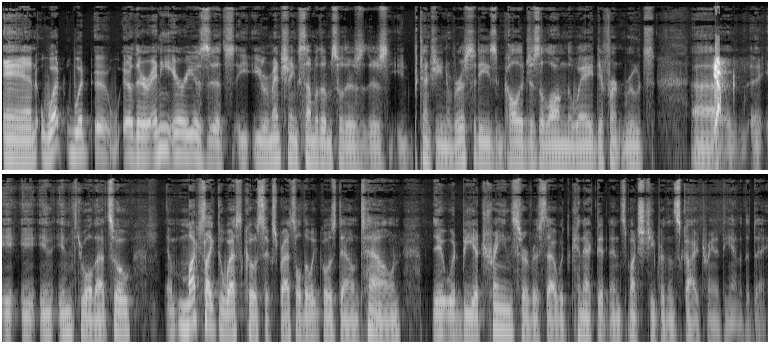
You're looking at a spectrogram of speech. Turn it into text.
And what would uh, are there any areas that's you were mentioning some of them? So there's there's potentially universities and colleges along the way, different routes uh, yep. in, in, in through all that. So much like the West Coast Express, although it goes downtown, it would be a train service that would connect it, and it's much cheaper than SkyTrain at the end of the day.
